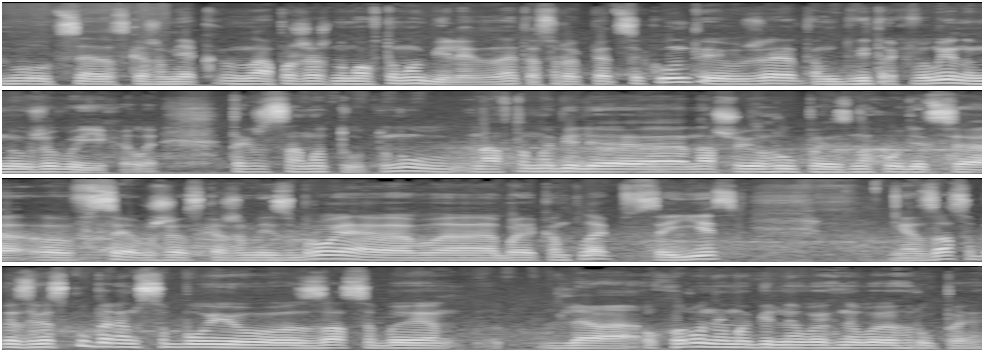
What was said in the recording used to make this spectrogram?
Ну, це, скажімо, як на пожежному автомобілі. Знаєте, 45 секунд і вже там 2-3 хвилини ми вже виїхали. Так же саме тут. Ну, на автомобілі нашої групи знаходиться е, все вже, скажімо, і зброя, е, боєкомплект, все є. Засоби зв'язку беремо з собою, засоби для охорони мобільної вогневої групи,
